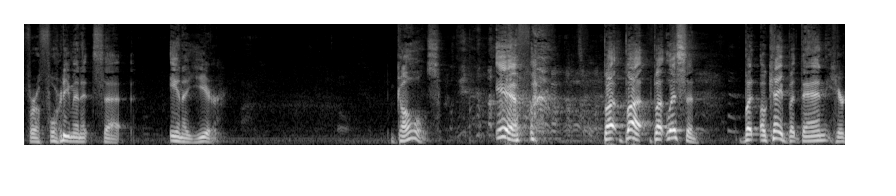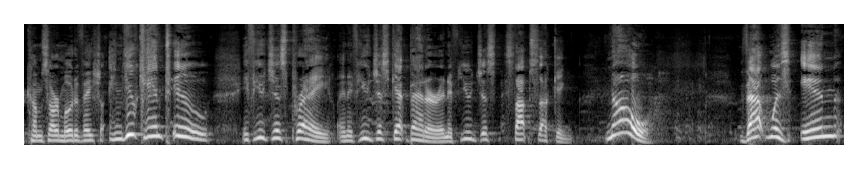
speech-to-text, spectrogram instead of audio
for a 40 minute set in a year. Goals. If, but, but, but listen, but okay, but then here comes our motivation. And you can too if you just pray and if you just get better and if you just stop sucking. No. That was in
